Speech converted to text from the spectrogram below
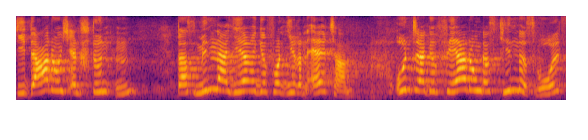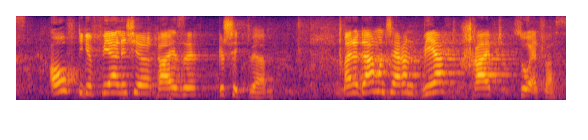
die dadurch entstünden, dass Minderjährige von ihren Eltern unter Gefährdung des Kindeswohls auf die gefährliche Reise geschickt werden. Meine Damen und Herren, wer schreibt so etwas?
